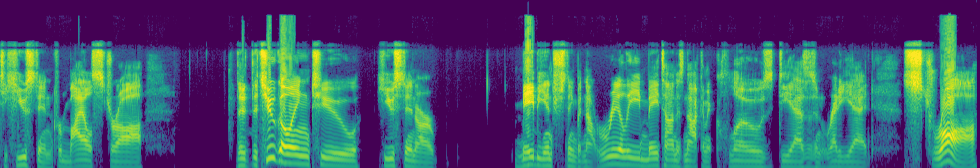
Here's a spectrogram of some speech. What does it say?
to Houston for Myles Straw. The, the two going to Houston are maybe interesting, but not really. Maton is not going to close. Diaz isn't ready yet. Straw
